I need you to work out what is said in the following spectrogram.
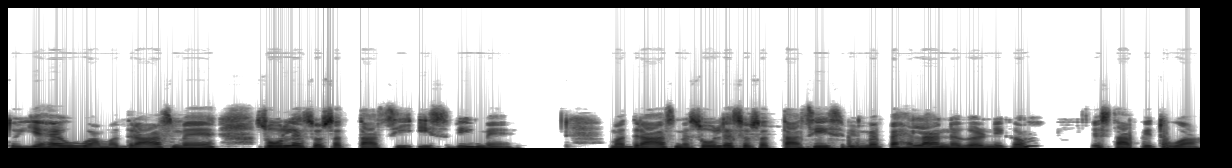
तो यह हुआ मद्रास में सोलह ईस्वी में। मद्रास में सोलह सौ सत्तासी ईस्वी में पहला नगर निगम स्थापित हुआ।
